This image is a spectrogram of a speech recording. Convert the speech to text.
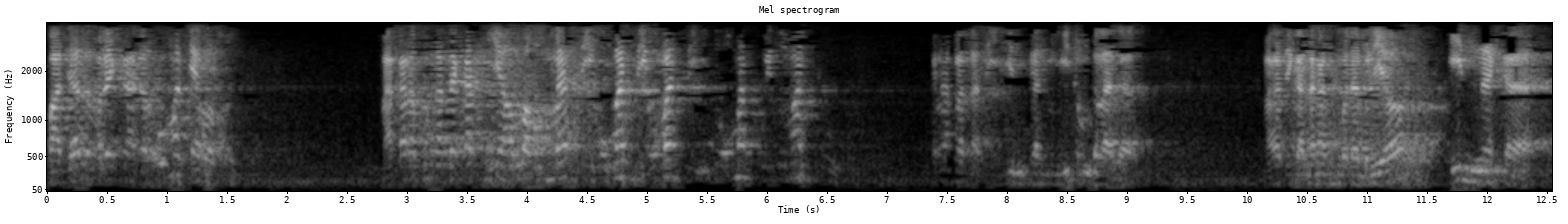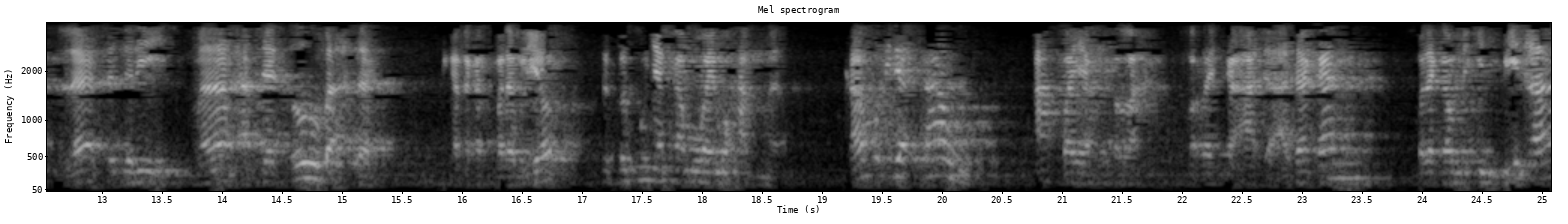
padahal mereka adalah umatnya Rasul. Maka Rasul katakan, Ya Allah umati, umati, umati, itu umatku, itu umatku. Kenapa tak diizinkan minum telaga? Maka dikatakan kepada beliau, Innaka la tadri ma ahdatu ba'dah. Dikatakan kepada beliau, sesungguhnya kamu wahai Muhammad, kamu tidak tahu apa yang telah mereka ada-adakan, mereka membuat bid'ah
